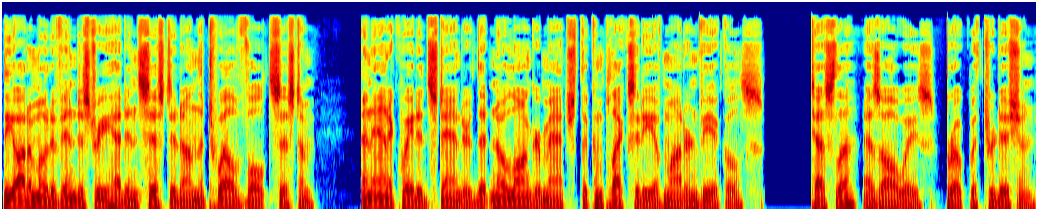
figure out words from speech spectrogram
the automotive industry had insisted on the 12-volt system, an antiquated standard that no longer matched the complexity of modern vehicles. Tesla, as always, broke with tradition.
